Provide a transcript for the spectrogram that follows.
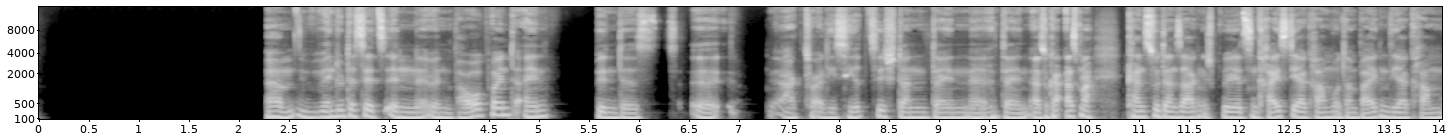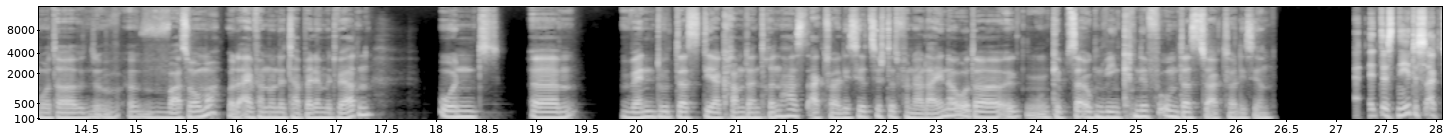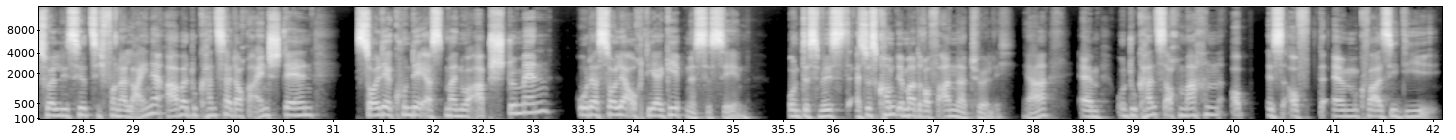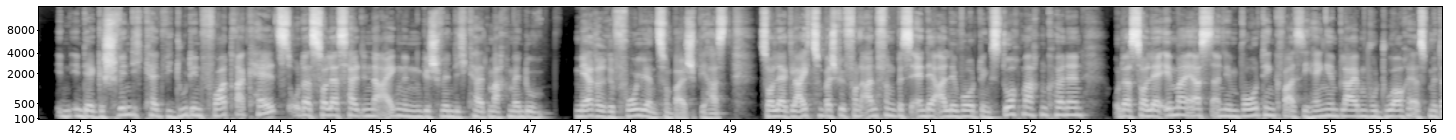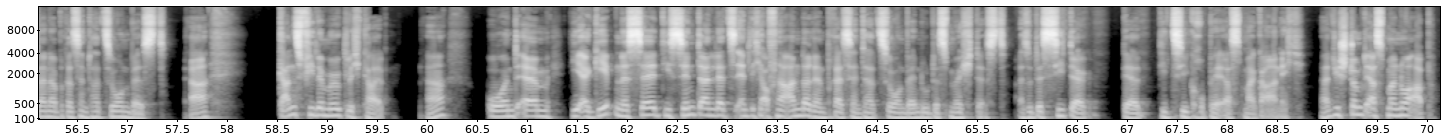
Ähm, wenn du das jetzt in, in PowerPoint einbindest, äh, aktualisiert sich dann dein, äh, mhm. dein also erstmal kannst du dann sagen, ich will jetzt ein Kreisdiagramm oder ein Balkendiagramm oder was auch immer oder einfach nur eine Tabelle mit Werten und ähm, wenn du das Diagramm dann drin hast, aktualisiert sich das von alleine oder äh, gibt es da irgendwie einen Kniff, um das zu aktualisieren? Äh, das, nee, das aktualisiert sich von alleine, aber du kannst halt auch einstellen, soll der Kunde erstmal nur abstimmen oder soll er auch die Ergebnisse sehen? Und das willst, also es kommt immer drauf an natürlich, ja. Ähm, und du kannst auch machen, ob es auf ähm, quasi die in, in der Geschwindigkeit, wie du den Vortrag hältst, oder soll er es halt in der eigenen Geschwindigkeit machen, wenn du mehrere Folien zum Beispiel hast, soll er gleich zum Beispiel von Anfang bis Ende alle Votings durchmachen können oder soll er immer erst an dem Voting quasi hängen bleiben, wo du auch erst mit deiner Präsentation bist? Ja, ganz viele Möglichkeiten. Ja. Und ähm, die Ergebnisse, die sind dann letztendlich auf einer anderen Präsentation, wenn du das möchtest. Also das sieht der, der, die Zielgruppe erstmal gar nicht. Ja, die stimmt erstmal nur ab.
